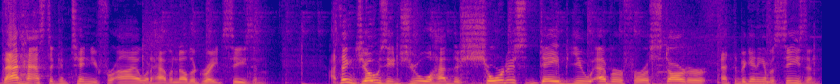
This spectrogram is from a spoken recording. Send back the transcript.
That has to continue for Iowa to have another great season. I think Josey Jewell had the shortest debut ever for a starter at the beginning of a season.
